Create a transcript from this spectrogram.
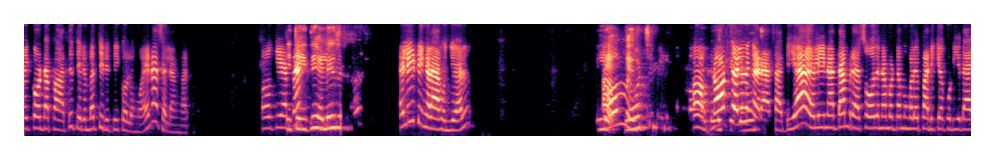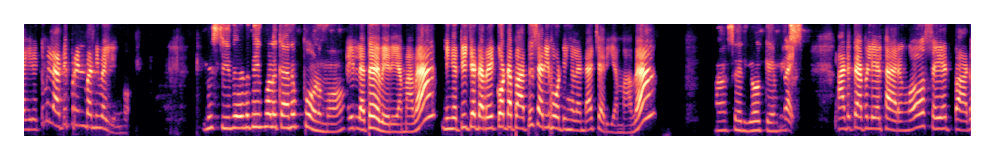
ரெக்கார்டை பார்த்து திரும்ப திருத்தி கொள்ளுங்க. என்ன சொல்லுங்க ஓகே இது எழுதிட்டீங்களா குஞ்சல் நோட்ஸ் எழுதுங்கடா சத்யா எழுதினா தான் பிறகு சோதனை மட்டும் உங்களை படிக்கக்கூடியதா இருக்கும். இல்லாட்டி பிரிண்ட் பண்ணி வையுங்க. மிஸ் இதை எழுதி உங்களுக்கு அனுப்பணுமோ? இல்ல தேவையில்லையம்மாவ நீங்க டீச்சர்ட்ட ரெக்கார்டை பார்த்து சரி போட்டீங்களா சரி அம்மாவ. ஆ சரி ஓகே மிஸ் அடுத்த பிள்ளைகள் பாருங்க. செயற்பாடு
